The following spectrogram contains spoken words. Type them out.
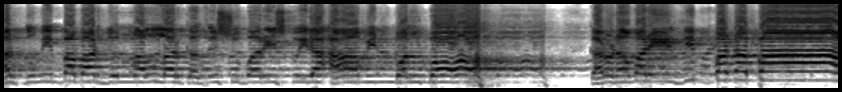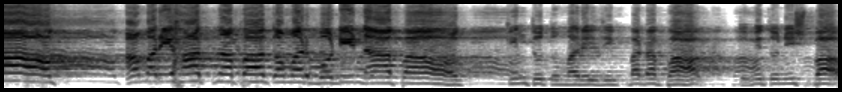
আর তুমি বাবার জন্য আল্লাহর কাছে সুপারিশ কইরা আমিন বলব। কারণ আমার এই জিব্বাটা পাক। আমার এই হাত না পাক, আমার বডি না পাক, কিন্তু তোমার এই জিব্বাটা পাক, তুমি তো নিষ্পাপ,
